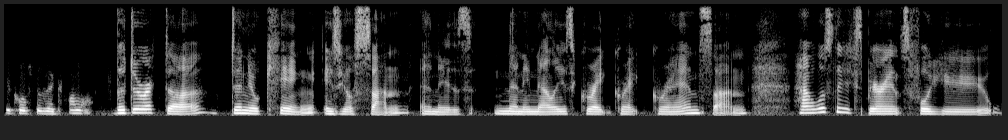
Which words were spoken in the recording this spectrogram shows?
because of their colour. The director, Daniel King, is your son and is Nanny Nellie's great great grandson. How was the experience for you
